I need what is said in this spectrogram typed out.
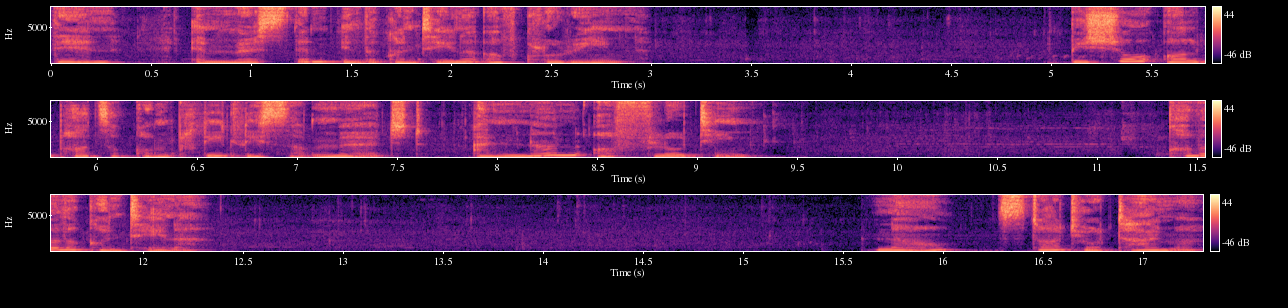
Then, immerse them in the container of chlorine. Be sure all parts are completely submerged and none are floating. Cover the container. Now, start your timer.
